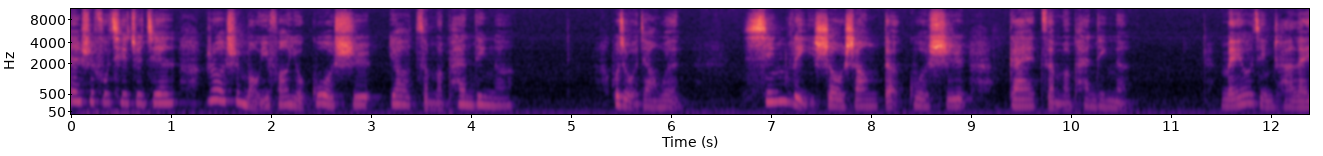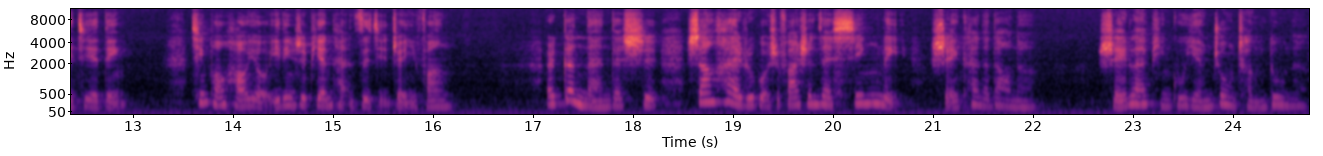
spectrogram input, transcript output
但是夫妻之间，若是某一方有过失，要怎么判定呢？或者我这样问：心理受伤的过失该怎么判定呢？没有警察来界定，亲朋好友一定是偏袒自己这一方。而更难的是，伤害如果是发生在心里，谁看得到呢？谁来评估严重程度呢？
